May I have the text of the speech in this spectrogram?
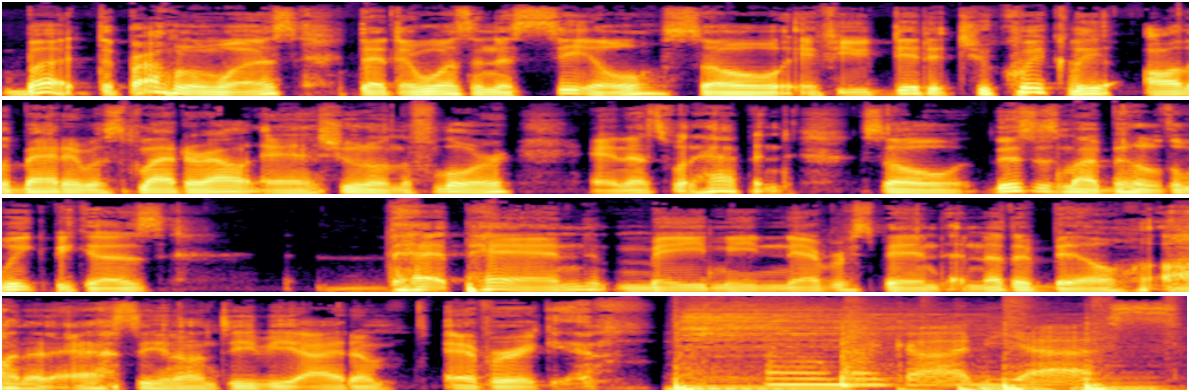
But the problem was that there wasn't a seal. So if you did it too quickly, all the batter would splatter out and shoot on the floor. And that's what happened. So this is my bill of the week because that pan made me never spend another bill on an as seen on TV item ever again. Oh my God, yes.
